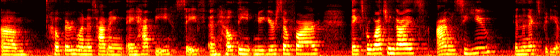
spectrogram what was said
Um, Hope everyone is having a happy, safe, and healthy new year so far. Thanks for watching, guys. I will see you in the next video.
